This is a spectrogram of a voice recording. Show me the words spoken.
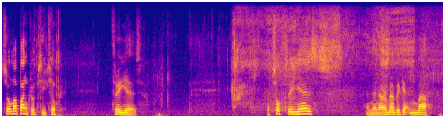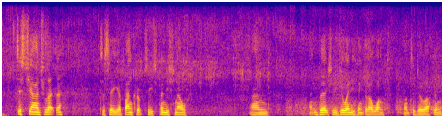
So my bankruptcy took three years. It took three years and then I remember getting my discharge letter to say your bankruptcy is finished now and I can virtually do anything that I want want to do. I can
